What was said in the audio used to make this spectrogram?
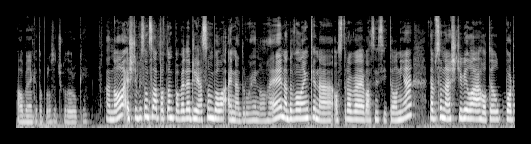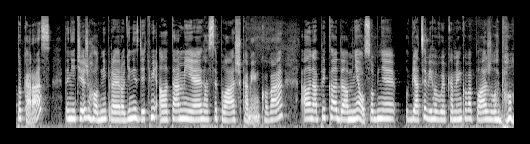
alebo nejaké to prosečko do ruky. Áno, ešte by som chcela potom povedať, že ja som bola aj na druhej nohe, na dovolenke na ostrove vlastne Sitonia. Tam som navštívila hotel Porto Caras. Ten je tiež hodný pre rodiny s deťmi, ale tam je zase pláž Kamienková. Ale napríklad mne osobne viacej vyhovuje kamienková pláž, lebo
